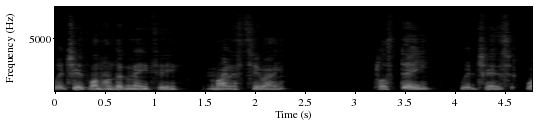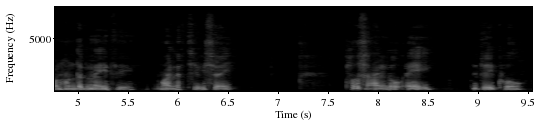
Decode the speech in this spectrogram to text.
which is 180 minus 2A, plus D, which is 180 minus 2C, plus angle E is equal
